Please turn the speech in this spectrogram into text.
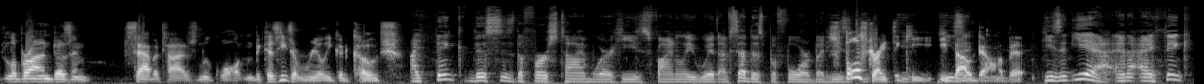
LeBron doesn't sabotage Luke Walton because he's a really good coach. I think this is the first time where he's finally with. I've said this before, but he's Spoelstra, I think he, he he's- bowed down a bit. He's in, yeah, and I think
